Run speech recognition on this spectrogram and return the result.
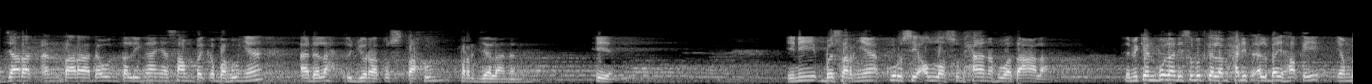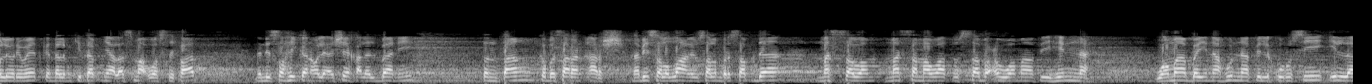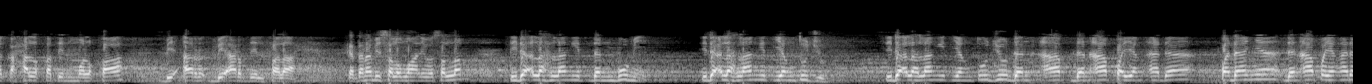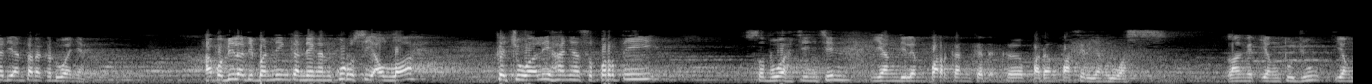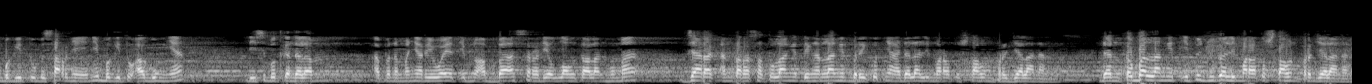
Jarak antara daun telinganya sampai ke bahunya adalah 700 tahun perjalanan. Iya. Ini besarnya kursi Allah Subhanahu wa taala Demikian pula disebut dalam hadis Al-Baihaqi yang beliau riwayatkan dalam kitabnya Al-Asma' wa Sifat dan disahihkan oleh Syekh Al-Albani tentang kebesaran arsh. Nabi sallallahu alaihi wasallam bersabda, "Mas-samawatu sab'u wa ma fihinna wa ma bainahunna fil kursi illa ka halqatin mulqah bi, ar bi falah." Kata Nabi sallallahu alaihi wasallam, tidaklah langit dan bumi, tidaklah langit yang tujuh tidaklah langit yang tujuh dan dan apa yang ada padanya dan apa yang ada di antara keduanya. Apabila dibandingkan dengan kursi Allah, kecuali hanya seperti sebuah cincin yang dilemparkan ke, ke padang pasir yang luas. Langit yang tujuh, yang begitu besarnya ini, begitu agungnya, disebutkan dalam apa namanya riwayat Ibnu Abbas radhiyallahu taala jarak antara satu langit dengan langit berikutnya adalah 500 tahun perjalanan dan tebal langit itu juga 500 tahun perjalanan.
